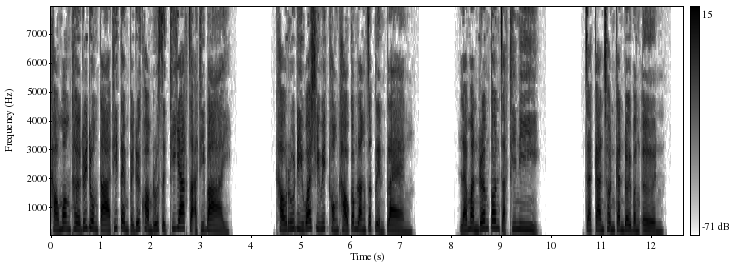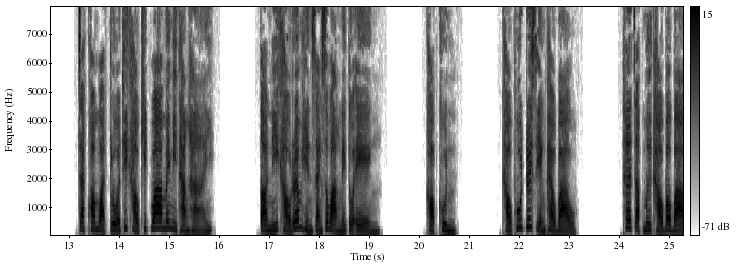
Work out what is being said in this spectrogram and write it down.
เขามองเธอด้วยดวงตาที่เต็มไปด้วยความรู้สึกที่ยากจะอธิบาย เขารู้ดีว่าชีวิตของเขากำลังจะเปลี่ยนแปลง และมันเริ่มต้นจากที่นี่ จากการชนกันโดยบังเอิญ จากความหวาดกลัวที่เขาคิดว่าไม่มีทางหาย ตอนนี้เขาเริ่มเห็นแสงสว่างในตัวเอง ขอบคุณ เขาพูดด้วยเสียงแผ่วเบา เธอจับมือเขาเบา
